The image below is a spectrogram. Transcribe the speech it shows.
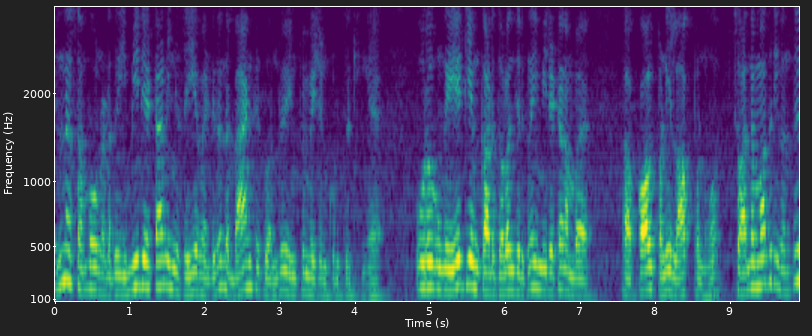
என்ன சம்பவம் நடந்தது இமீடியட்டாக நீங்கள் செய்ய வேண்டியது அந்த பேங்க்குக்கு வந்து இன்ஃபர்மேஷன் கொடுத்துருக்கீங்க. ஒரு உங்கள் ஏடிஎம் கார்டு தொலைஞ்சிருக்குன்னா இமீடியட்டாக நம்ம கால் பண்ணி லாக் பண்ணுவோம். ஸோ அந்த மாதிரி வந்து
